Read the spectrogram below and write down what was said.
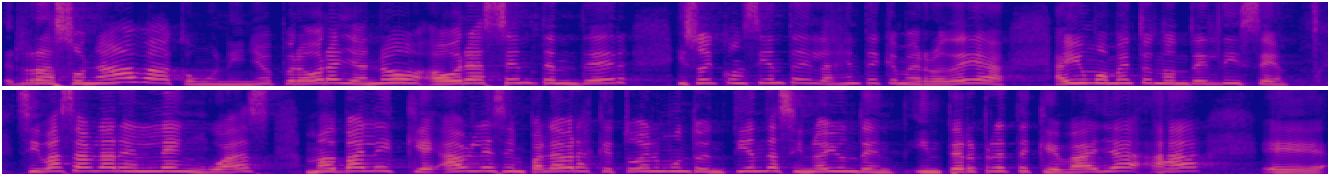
razonaba como un niño, pero ahora ya no, ahora sé entender y soy consciente de la gente que me rodea. Hay un momento en donde él dice, si vas a hablar en lenguas, más vale que hables en palabras que todo el mundo entienda si no hay un intérprete que vaya a, eh,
